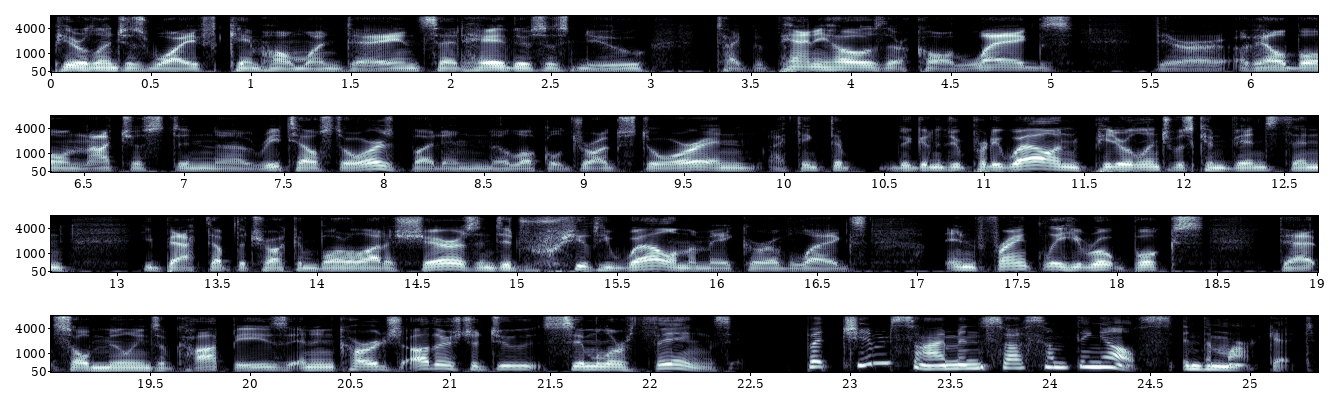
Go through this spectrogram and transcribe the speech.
Peter Lynch's wife came home one day and said, Hey, there's this new type of pantyhose. They're called L'eggs They're available not just in uh, retail stores, but in the local drugstore. And I think they're, they're going to do pretty well. And Peter Lynch was convinced, and he backed up the truck and bought a lot of shares and did really well in the maker of L'eggs. And frankly, he wrote books that sold millions of copies and encouraged others to do similar things. But Jim Simons saw something else in the market,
